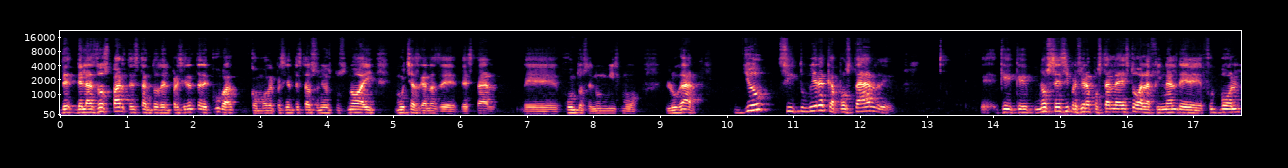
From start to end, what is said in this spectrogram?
de, las dos partes, tanto del presidente de Cuba como del presidente de Estados Unidos, pues no hay muchas ganas de, estar eh, juntos en un mismo lugar. Yo, si tuviera que apostar, eh, que, que, no sé si prefiero apostarle a esto a la final de fútbol,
